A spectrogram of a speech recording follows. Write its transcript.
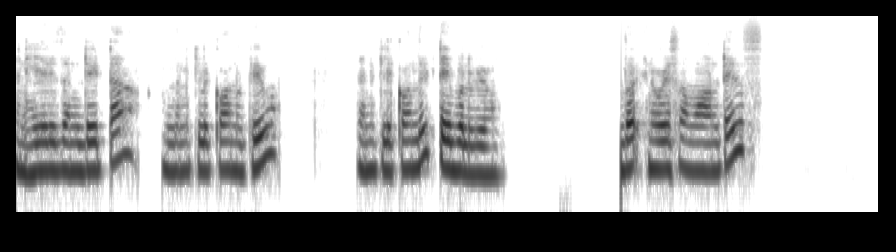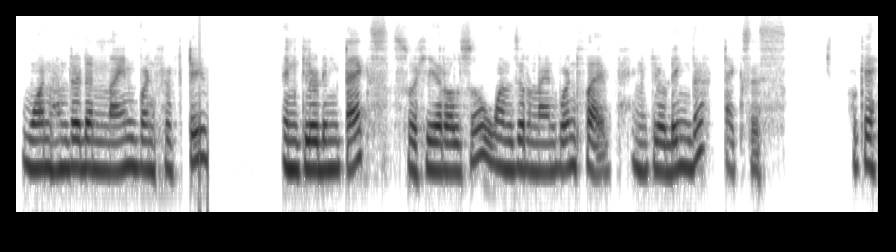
And here is on data. then click on view. Then click on the table view. The invoice amount is 109.50 including tax. So here also 109.5 including the taxes. Okay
